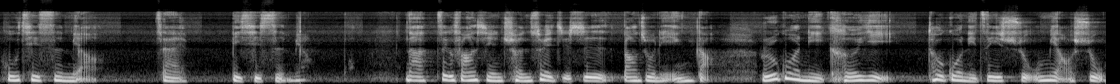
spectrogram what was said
呼气四秒，再闭气四秒。那这个方形纯粹只是帮助你引导。如果你可以透过你自己数秒数，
